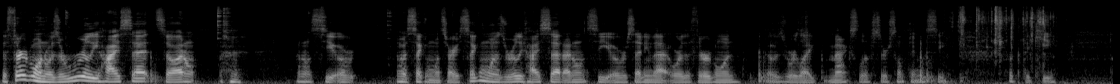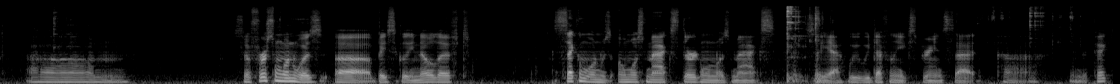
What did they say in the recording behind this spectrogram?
The third one was a really high set, so I don't I don't see over oh second one, sorry. Second one is really high set. I don't see oversetting that or the third one. Those were like max lifts or something. Let's see. look at the key. Um, so first one was uh, basically no lift. Second one was almost max. Third one was max. So yeah, we, we definitely experienced that uh, in the pick.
